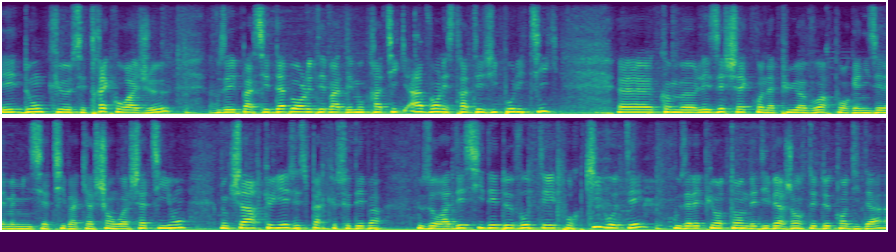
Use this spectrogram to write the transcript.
Et donc, euh, c'est très courageux. Vous avez passé d'abord le débat démocratique avant les stratégies politiques, euh, comme euh, les échecs qu'on a pu avoir pour organiser la même initiative à Cachan ou à Châtillon. Donc, cher Arcueillet, j'espère que ce débat vous aura décidé de voter pour qui voter? Vous avez pu entendre les divergences des deux candidats.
